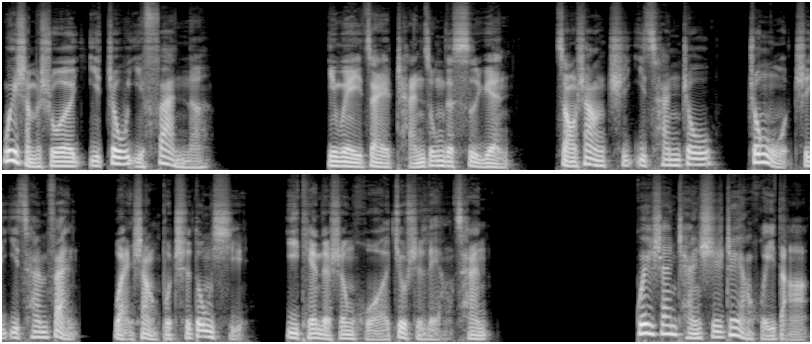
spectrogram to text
为什么说一粥一饭呢？因为在禅宗的寺院，早上吃一餐粥，中午吃一餐饭，晚上不吃东西，一天的生活就是两餐。龟山禅师这样回答，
